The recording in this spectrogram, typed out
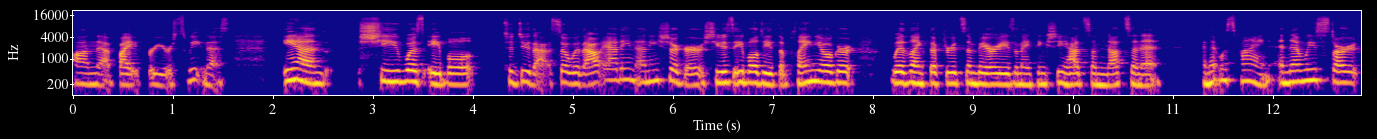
on that bite for your sweetness. And she was able to do that. So without adding any sugar, she was able to eat the plain yogurt with like the fruits and berries and I think she had some nuts in it and it was fine. And then we start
